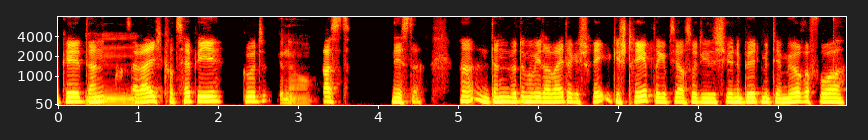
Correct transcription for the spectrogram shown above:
Okay, dann mm. kurz erreicht, kurz happy, gut. Genau. Passt. Nächste. Ne? Und dann wird immer wieder weiter gestrebt. Da gibt es ja auch so dieses schöne Bild mit der Möhre vor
